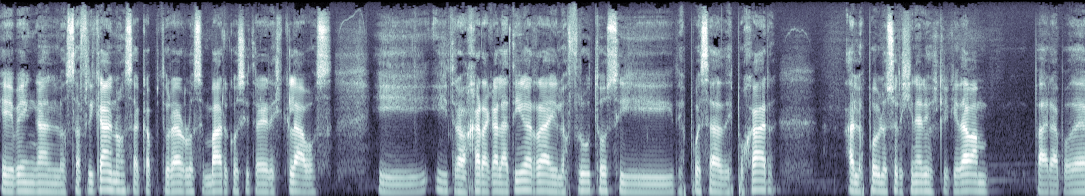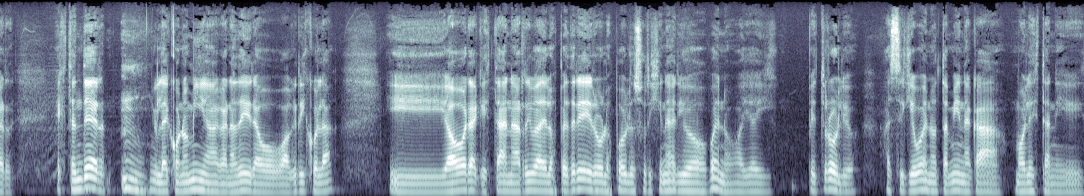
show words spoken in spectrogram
eh, vengan los africanos a capturarlos en barcos y traer esclavos. Y, y trabajar acá la tierra y los frutos y después a despojar a los pueblos originarios que quedaban para poder extender la economía ganadera o agrícola y ahora que están arriba de los pedreros, los pueblos originarios, bueno, ahí hay petróleo, así que bueno, también acá molestan y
